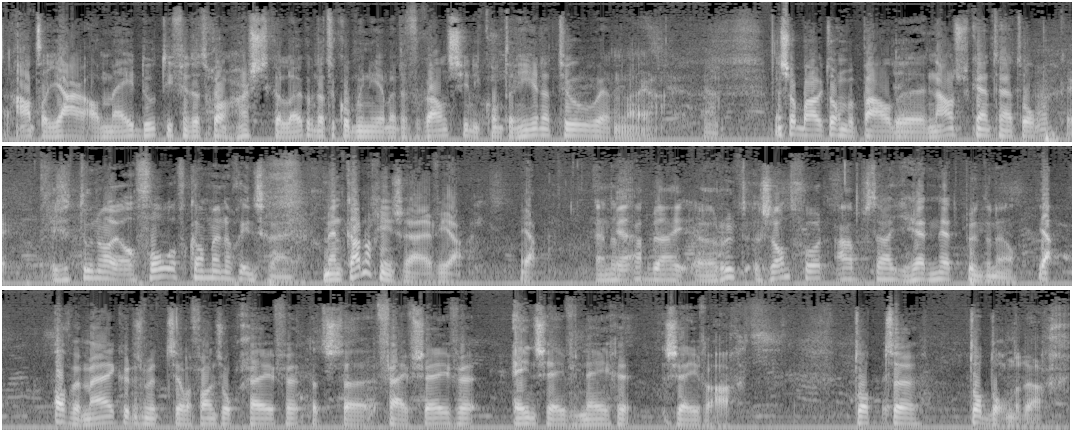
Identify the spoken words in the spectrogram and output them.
een aantal jaar al meedoet. Die vindt het gewoon hartstikke leuk om dat te combineren met een vakantie. Die komt dan hier naartoe. En, nou ja. en zo bouw je toch een bepaalde naamsbekendheid op. Is het toernooi al vol of kan men nog inschrijven? Men kan nog inschrijven, ja. ja. En dat gaat bij eh, Ruud Zandvoort, apenstaatje hernet.nl. Ja. Of bij mij kunnen ze met telefoons opgeven. Dat is uh, 57 179 78. Tot, uh, tot donderdag.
